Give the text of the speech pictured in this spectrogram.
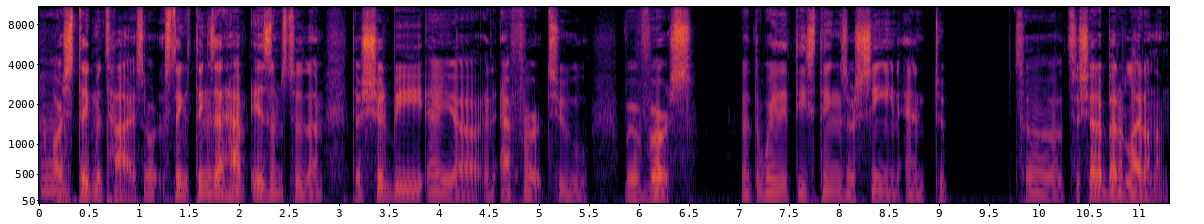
are Mm. stigmatized or things things that have isms to them. There should be a uh, an effort to reverse that the way that these things are seen and to to to shed a better light on them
